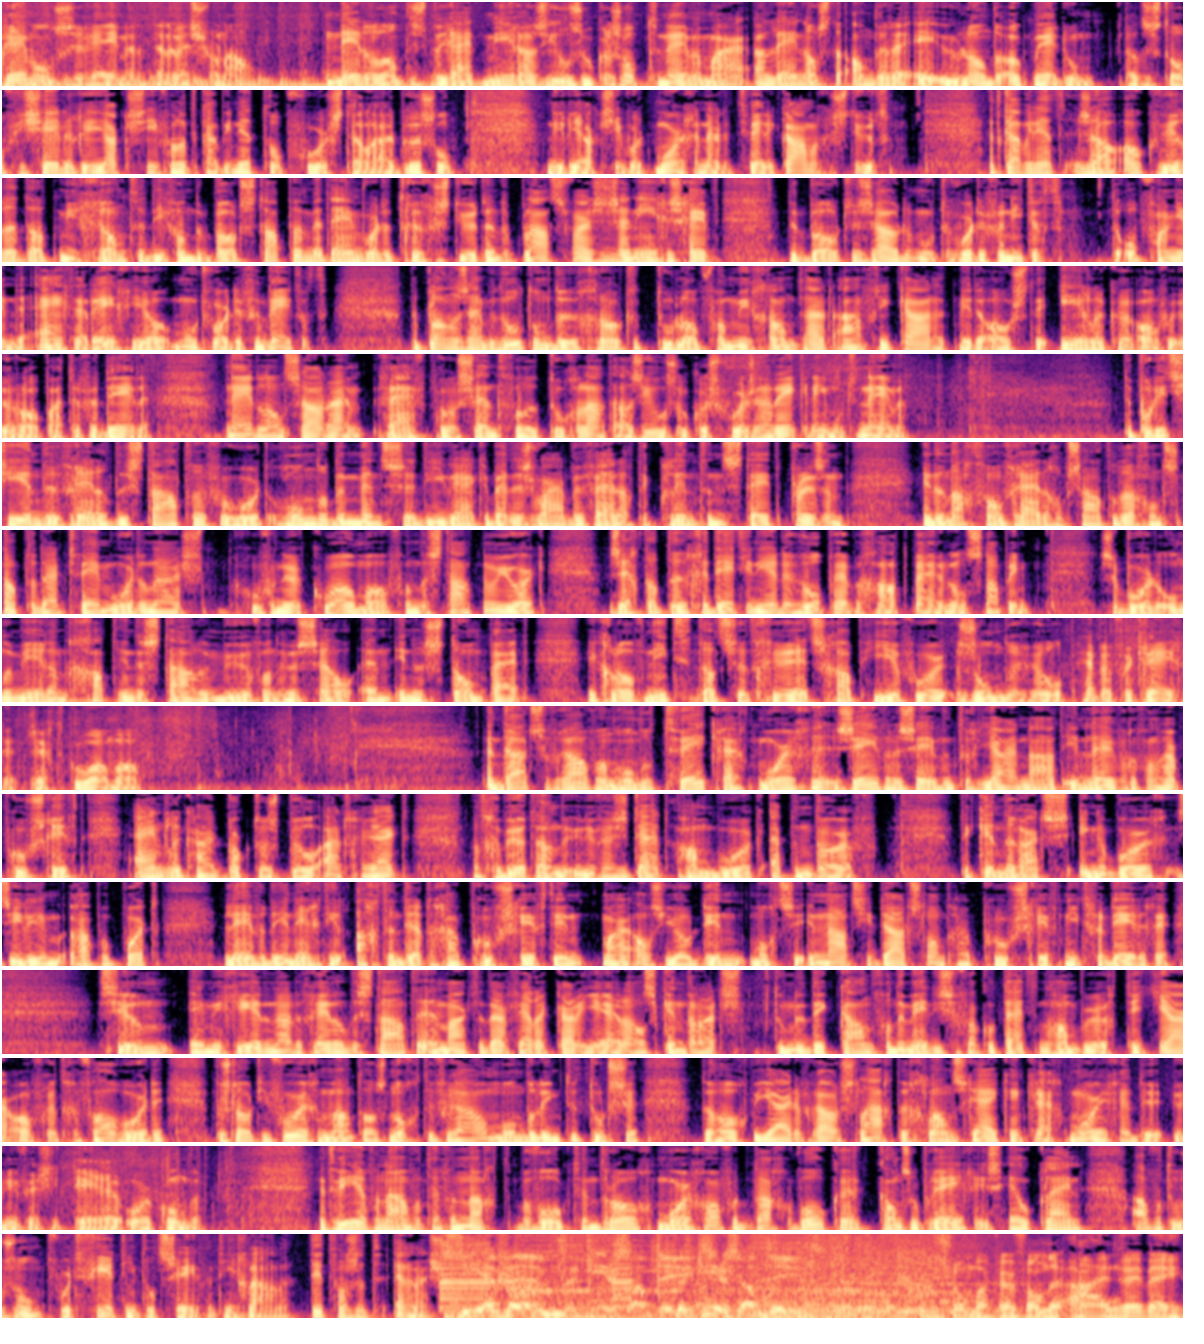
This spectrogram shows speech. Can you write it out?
Raymond Seré met het NOS-journaal. Nederland is bereid meer asielzoekers op te nemen... maar alleen als de andere EU-landen ook meedoen. Dat is de officiële reactie van het kabinet op voorstellen uit Brussel. Die reactie wordt morgen naar de Tweede Kamer gestuurd. Het kabinet zou ook willen dat migranten die van de boot stappen... meteen worden teruggestuurd naar de plaats waar ze zijn ingescheept. De boten zouden moeten worden vernietigd. De opvang in de eigen regio moet worden verbeterd. De plannen zijn bedoeld om de grote toeloop van migranten uit Afrika en het Midden-Oosten eerlijker over Europa te verdelen. Nederland zou ruim 5% van de toegelaten asielzoekers voor zijn rekening moeten nemen. De politie in de Verenigde Staten verhoort honderden mensen die werken bij de zwaar beveiligde Clinton State Prison. In de nacht van vrijdag op zaterdag ontsnapten daar twee moordenaars. Gouverneur Cuomo van de staat New York zegt dat de gedetineerden hulp hebben gehad bij hun ontsnapping. Ze boorden onder meer een gat in de stalen muur van hun cel en in een stoompijp. Ik geloof niet dat ze het gereedschap hiervoor zonder hulp hebben verkregen, zegt Cuomo. Een Duitse vrouw van 102 krijgt morgen, 77 jaar na het inleveren van haar proefschrift, eindelijk haar doktersbul uitgereikt. Dat gebeurt aan de Universiteit Hamburg-Eppendorf. De kinderarts Ingeborg Zilim Rappaport leverde in 1938 haar proefschrift in, maar als Jodin mocht ze in nazi-Duitsland haar proefschrift niet verdedigen. Silm emigreerde naar de Verenigde Staten en maakte daar verder carrière als kinderarts. Toen de decaan van de medische faculteit in Hamburg dit jaar over het geval hoorde, besloot hij vorige maand alsnog de vrouw mondeling te toetsen. De hoogbejaarde vrouw slaagde glansrijk en krijgt morgen de universitaire oorkonde. Het weer vanavond en vannacht bewolkt en droog. Morgen overdag wolken, kans op regen is heel klein. Af en toe zon, wordt 14 tot 17 graden. Dit was het NOS. ZFM, verkeersupdate. verkeersupdate. De Sjombakker van de ANWB.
